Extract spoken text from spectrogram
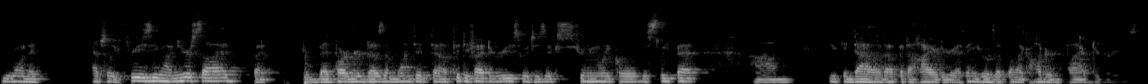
you want it absolutely freezing on your side, but your bed partner doesn't want it uh, 55 degrees, which is extremely cold to sleep at, um, you can dial it up at a higher degree. I think it goes up to like 105 degrees.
